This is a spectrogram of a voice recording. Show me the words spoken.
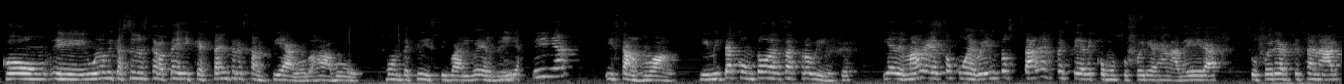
con eh, una ubicación estratégica. Está entre Santiago, Dajabón, Montecristi, Valverde, y Piña y San Juan. Limita con todas esas provincias y además de eso con eventos tan especiales como su feria ganadera, su feria artesanal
